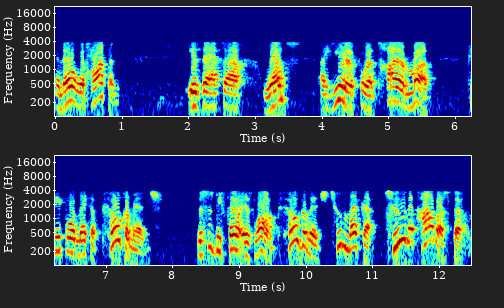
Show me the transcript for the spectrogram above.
And then what would happen is that uh, once a year for an entire month, people would make a pilgrimage. This is before Islam, pilgrimage to Mecca, to the Kaaba stone.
